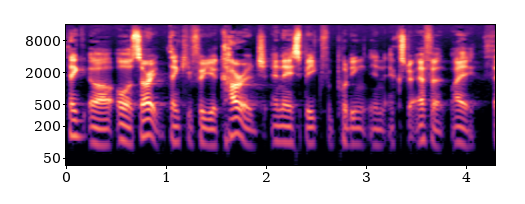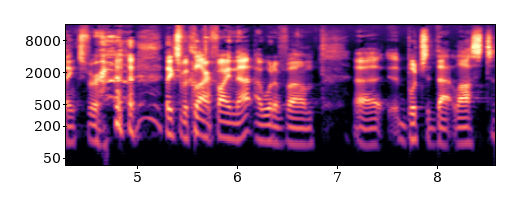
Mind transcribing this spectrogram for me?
Thank, uh, oh, sorry, thank you for your courage. NA Speak for putting in extra effort. Hey, thanks for thanks for clarifying that. I would have um, uh, butchered that last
